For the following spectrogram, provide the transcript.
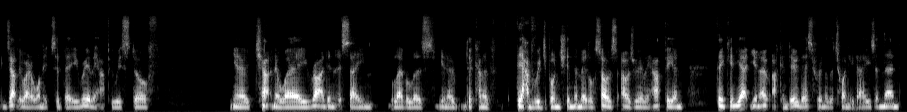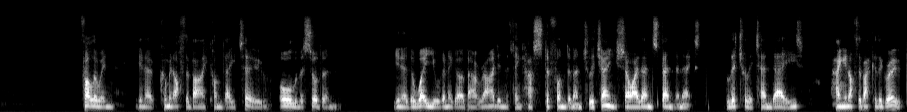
exactly where I wanted to be. Really happy with stuff. You know, chatting away, riding at the same level as you know the kind of the average bunch in the middle. So I was I was really happy and thinking, yeah, you know, I can do this for another twenty days, and then following, you know, coming off the bike on day two, all of a sudden, you know, the way you were going to go about riding the thing has to fundamentally change. So I then spent the next literally ten days hanging off the back of the group,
